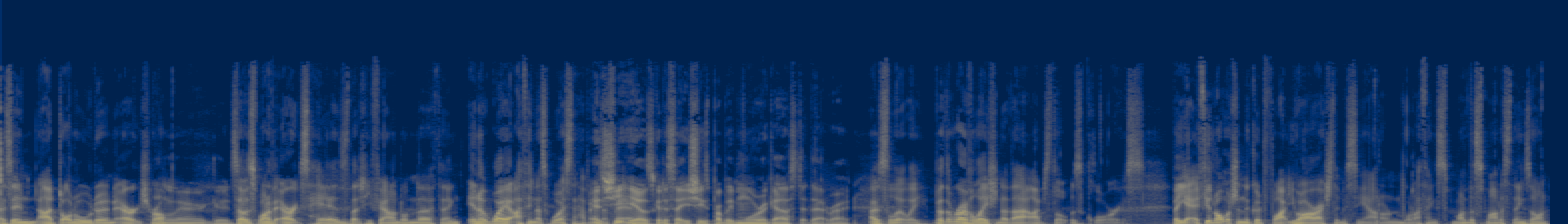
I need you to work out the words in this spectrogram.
As in uh, Donald and Eric Trump. Very good. So it's one of Eric's hairs that she found on the thing. In a way, I think that's worse than having And she, affair. yeah, I was going to say she's probably more aghast at that, right? Absolutely. But the revelation of that I just thought was glorious. But yeah, if you're not watching The Good Fight, you are actually missing out on what I think is one of the smartest things on.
